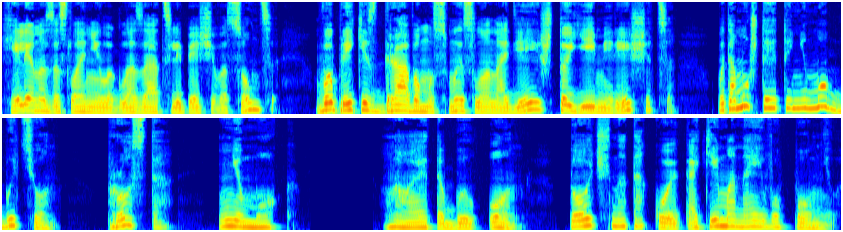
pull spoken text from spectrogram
Хелена заслонила глаза от слепящего солнца, вопреки здравому смыслу надеясь, что ей мерещится, потому что это не мог быть он, просто не мог. Но это был он, точно такой, каким она его помнила,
